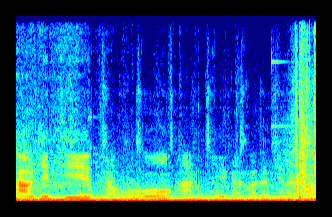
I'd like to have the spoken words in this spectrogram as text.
เช้ากินที่แถวผาชีกันว่าจะมีอะไรบ้าง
